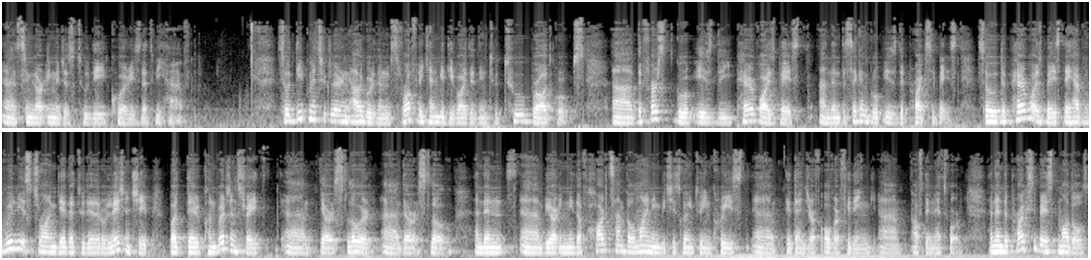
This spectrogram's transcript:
uh, similar images to the queries that we have. So deep metric learning algorithms roughly can be divided into two broad groups. Uh, the first group is the pairwise based and then the second group is the proxy based. So the pairwise based, they have really strong data to data relationship, but their convergence rate they are slower, uh, they are slow. And then uh, we are in need of hard sample mining, which is going to increase uh, the danger of overfitting of the network. And then the proxy-based models,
